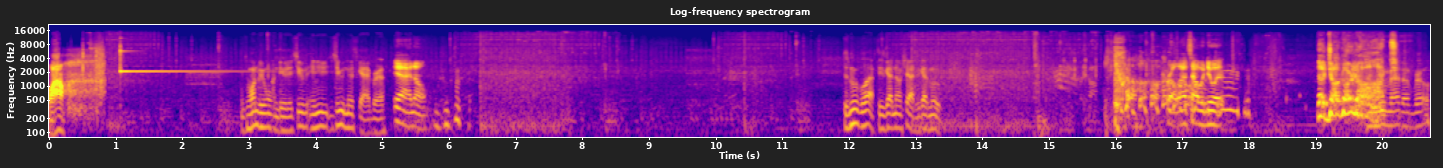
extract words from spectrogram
Wow. It's one v one, dude. It's you and you, it's you and this guy, bro. Yeah, I know. Just move left. He's got no shot. He's got to move. Bro, that's how we do it. The You juggernaut! meta, bro.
